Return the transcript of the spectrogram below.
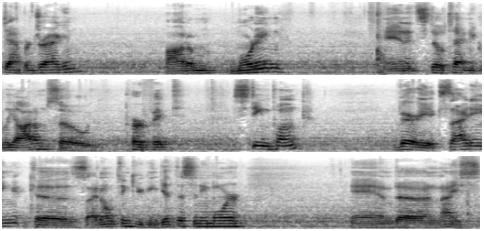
Dapper Dragon, Autumn Morning, and it's still technically autumn, so perfect. Steampunk, very exciting because I don't think you can get this anymore. And uh, nice.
